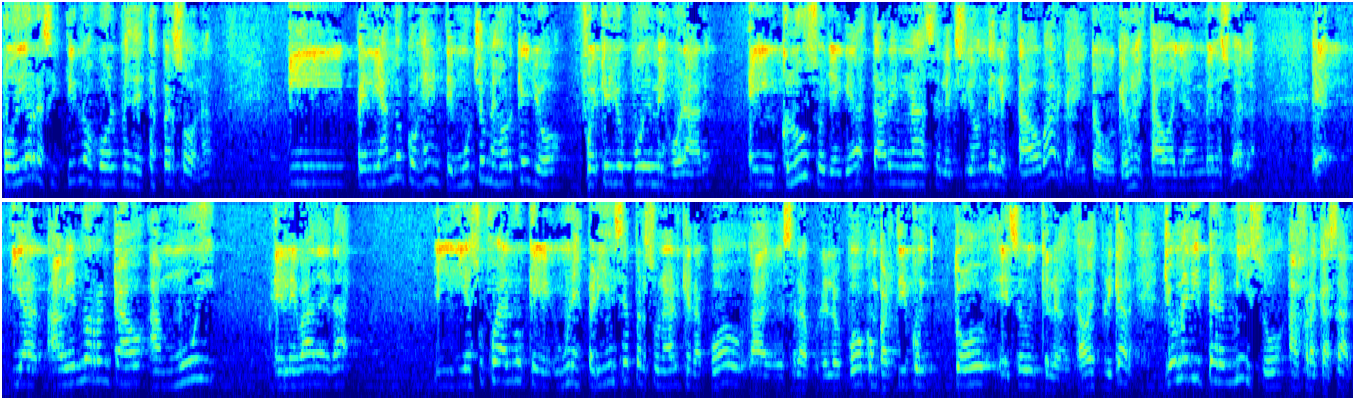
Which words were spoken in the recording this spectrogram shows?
podía resistir los golpes de estas personas Y peleando con gente mucho mejor que yo, fue que yo pude mejorar e incluso llegué a estar en una selección del Estado Vargas y todo, que es un estado allá en Venezuela. Eh, y habiendo arrancado a muy elevada edad. Y, eso fue algo que, una experiencia personal que la puedo, ah, la, puedo compartir con todo eso que les acabo de explicar. Yo me di permiso a fracasar.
